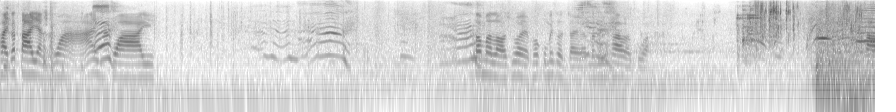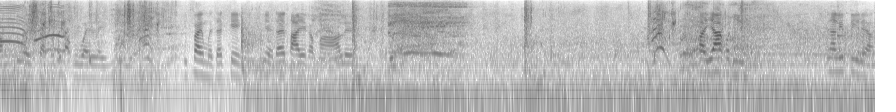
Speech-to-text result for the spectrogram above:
พายก็ตายอย่างหวาไอ้ควาย ต้องมารอช่วย เพราะกูไม่สนใจมันไม่ข้าวหรอกกูอะตาด้วยสัตว์มันกลัวอะไรที่ยพี่ไฟเหมือนจะเก่งนี่ได้ตายอย่างกับหมาเลยตายยากพอดีไม่น่ารีบตีเลยอะ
